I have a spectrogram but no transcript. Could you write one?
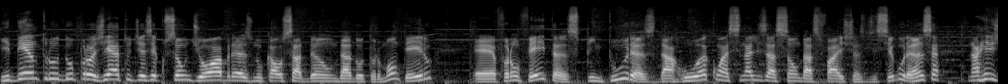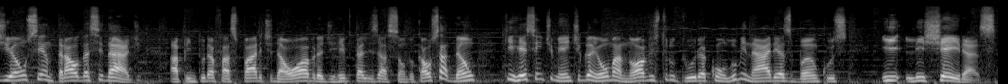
E dentro do projeto de execução de obras no calçadão da Doutor Monteiro, eh, foram feitas pinturas da rua com a sinalização das faixas de segurança na região central da cidade. A pintura faz parte da obra de revitalização do calçadão, que recentemente ganhou uma nova estrutura com luminárias, bancos e lixeiras.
